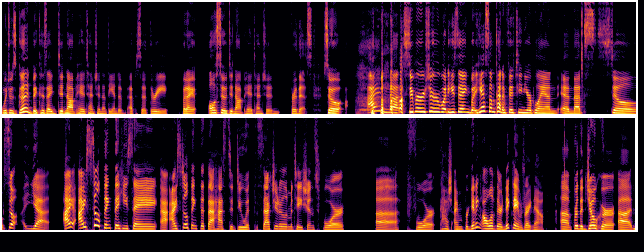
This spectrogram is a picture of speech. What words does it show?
which was good because I did not pay attention at the end of episode three, but I also did not pay attention for this. So I'm not super sure what he's saying, but he has some kind of 15 year plan, and that's still So yeah, I I still think that he's saying I I still think that that has to do with the statute of limitations for uh for gosh I'm forgetting all of their nicknames right now um for the Joker uh to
